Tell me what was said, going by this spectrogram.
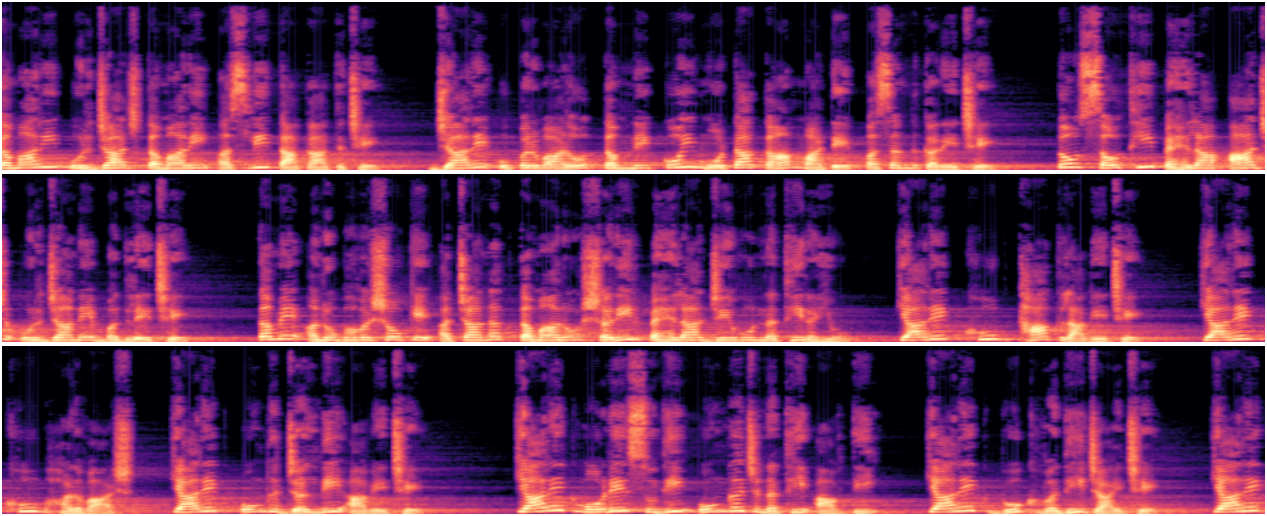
તમારી ઊર્જા જ તમારી અસલી તાકાત છે. જ્યારે ઉપરવાળો તમને કોઈ મોટા કામ માટે પસંદ કરે છે, તો સૌથી પહેલા આ જ ઉર્જાને બદલે છે. તમે અનુભવશો કે અચાનક તમારું શરીર પહેલા જેવું નથી રહ્યું. ક્યારેક ખૂબ થાક લાગે છે, ક્યારેક ખૂબ હળવાશ, ક્યારેક ઊંઘ જલ્દી આવે છે. ક્યારેક મોડે સુધી ઊંઘ જ નથી આવતી, ક્યારેક ભૂખ વધી જાય છે, ક્યારેક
